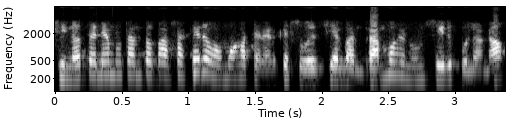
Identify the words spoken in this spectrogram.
si no tenemos tanto pasajero vamos a tener que subir siempre, entramos en un círculo, ¿no?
